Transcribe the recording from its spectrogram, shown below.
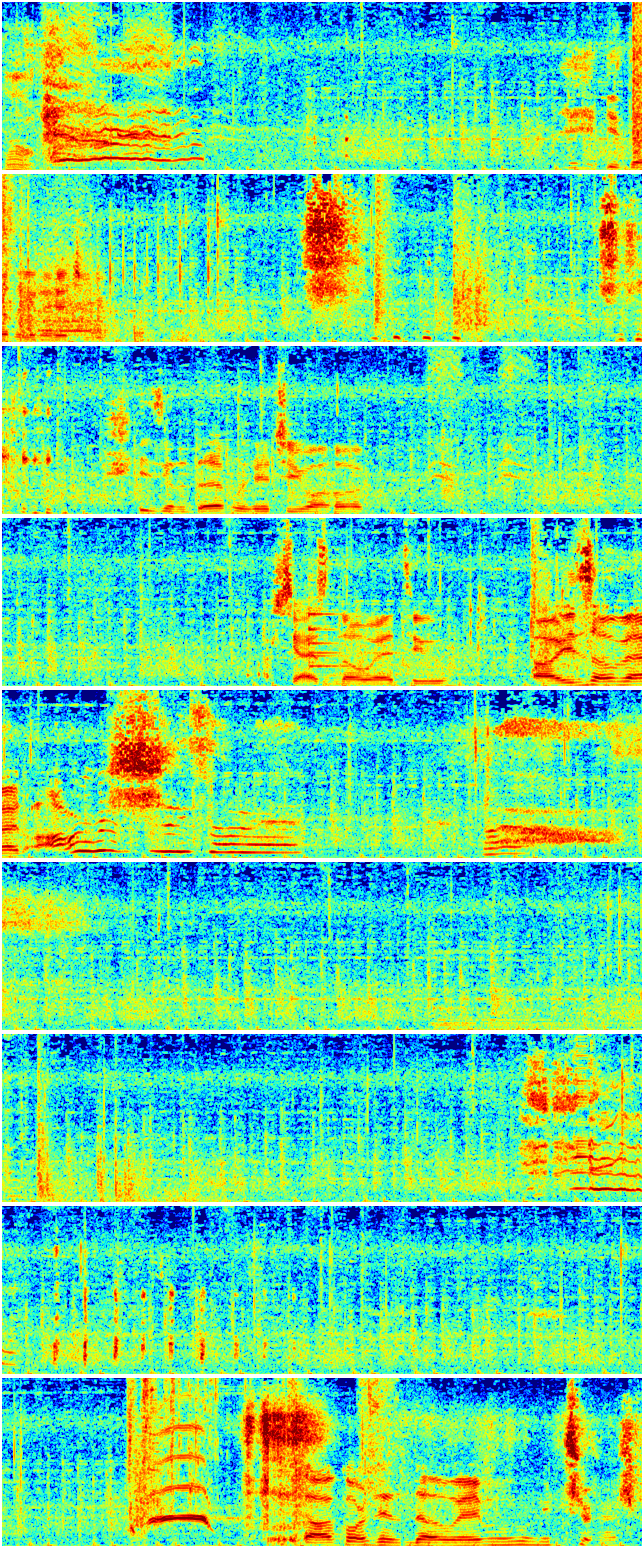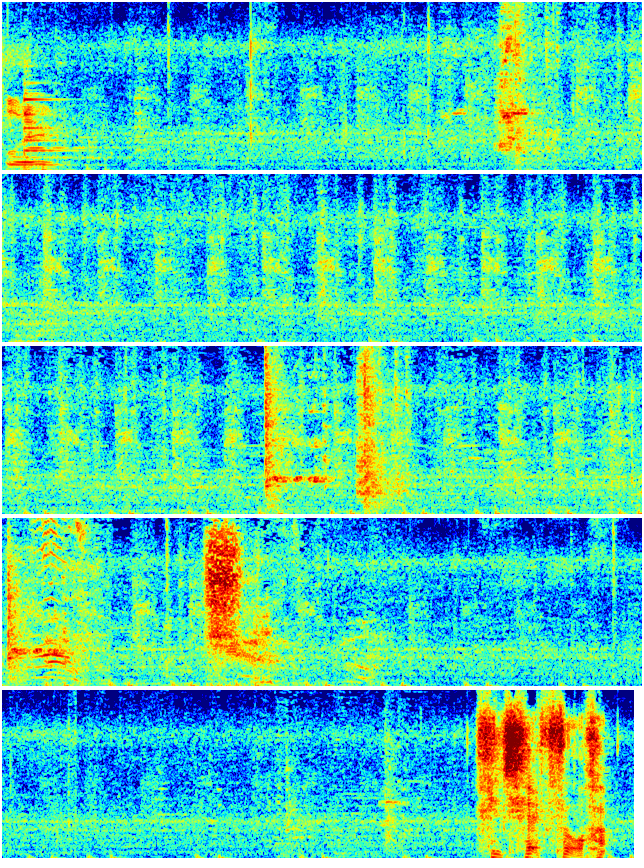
go. He's definitely gonna hit you. He's gonna definitely hit you uh, on hook. Oh, this guy's nowhere too. Oh, he's so mad. Oh shit, he's so mad. Ah. Oh, of course there's no way. Ooh, trash player. He checks a lot.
